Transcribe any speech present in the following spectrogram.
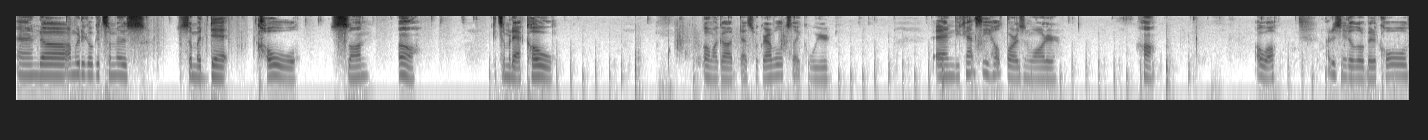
And uh, I'm gonna go get some of this, some of that coal, son. Uh. Get some of that coal. Oh my god, that's what gravel looks like? Weird. And you can't see health bars in water. Huh. Oh well. I just need a little bit of coal.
